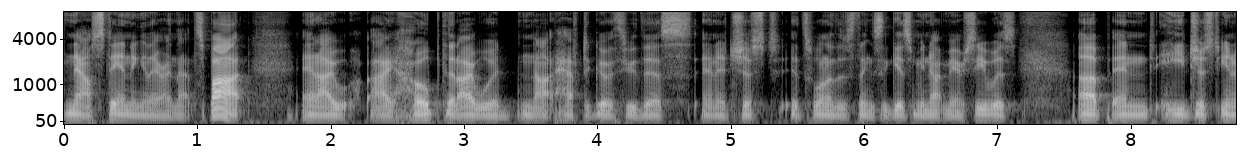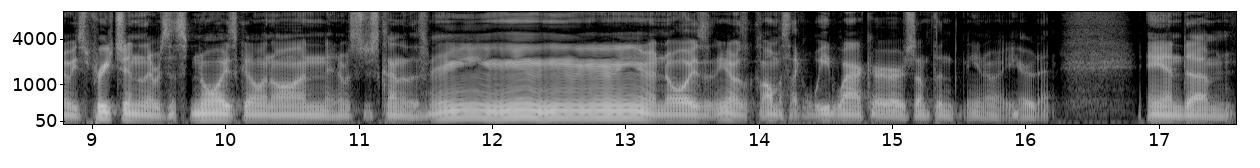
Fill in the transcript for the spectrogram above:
now standing there in that spot, and I I hope that I would not have to go through this, and it's just it's one of those things that gives me nightmares. He was up and he just you know he's preaching, and there was this noise going on, and it was just kind of this noise, you know, almost like a weed whacker or something. You know, you heard it, and um,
